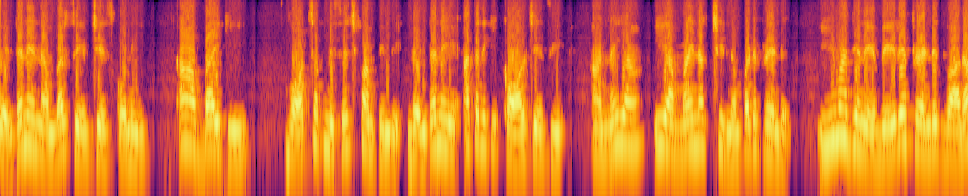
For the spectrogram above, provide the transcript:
వెంటనే నంబర్ సేవ్ చేసుకొని ఆ అబ్బాయికి వాట్సాప్ మెసేజ్ పంపింది. వెంటనే అతనికి కాల్ చేసి అన్నయ్య ఈ అమ్మాయి నాకు చిన్నప్పటి ఫ్రెండ్ ఈ మధ్యనే వేరే ఫ్రెండ్ ద్వారా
